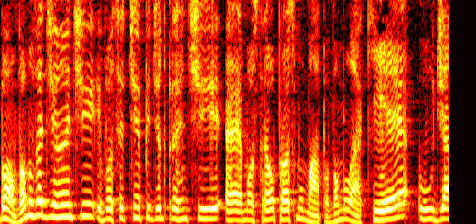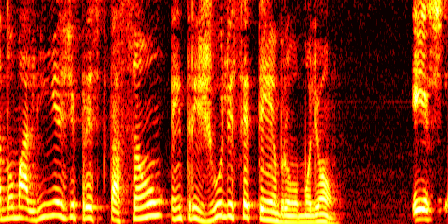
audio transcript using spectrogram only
Bom, vamos adiante. E você tinha pedido para a gente é, mostrar o próximo mapa. Vamos lá, que é o de anomalias de precipitação entre julho e setembro, Molion. Isso.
